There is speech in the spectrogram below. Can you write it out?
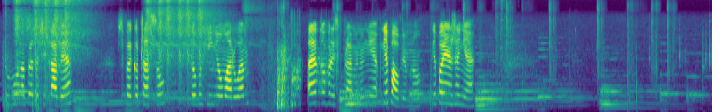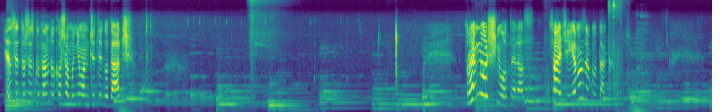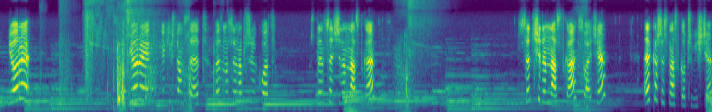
To było naprawdę ciekawie. Swego czasu. Dopóki nie umarłem. Ale w dobrej sprawie, no nie, nie powiem, no. Nie powiem, że nie. Ja sobie to wszystko tam do kosza, bo nie mam gdzie tego dać. Trochę mi olśniło teraz. Słuchajcie, ja bym zrobił tak. Biorę jak, jakiś tam set. Wezmę sobie na przykład ten set 17. Set 17, słuchajcie. LK 16 oczywiście.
